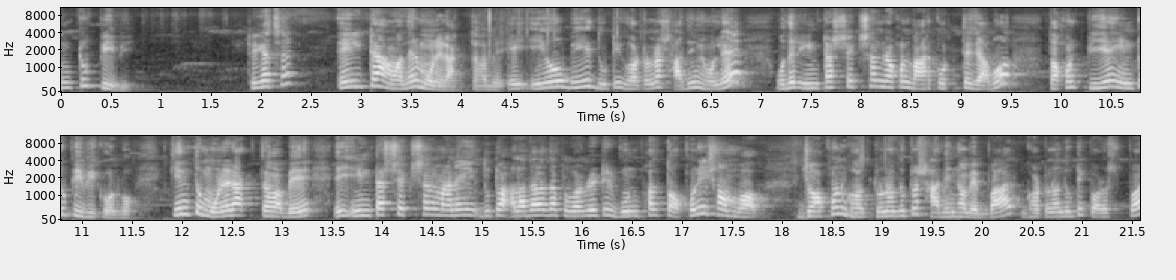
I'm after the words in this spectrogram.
into P B ঠিক আছে? এইটা আমাদের মনে রাখতে হবে। এই এ ও বি দুটি ঘটনা স্বাধীন হলে ওদের ইন্টারসেকশন যখন বার করতে যাব, তখন পি এ ইন্টু পিবি করব। কিন্তু মনে রাখতে হবে, এই ইন্টারসেকশন মানেই দুটো আলাদা আলাদা প্রবাবিলিটির গুণফল তখনই সম্ভব যখন ঘটনা দুটো স্বাধীন হবে বা ঘটনা দুটি পরস্পর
